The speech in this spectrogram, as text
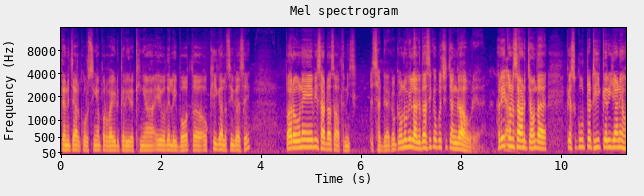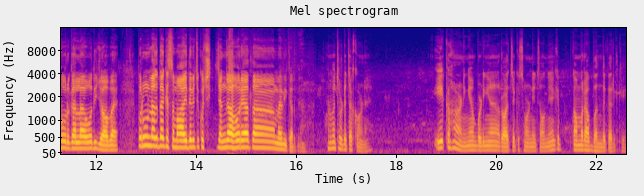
ਤਿੰਨ ਚਾਰ ਕੁਰਸੀਆਂ ਪ੍ਰੋਵਾਈਡ ਕਰੀ ਰੱਖੀਆਂ ਇਹ ਉਹਦੇ ਲਈ ਬਹੁਤ ਔਖੀ ਗੱਲ ਸੀ ਵੈਸੇ। ਪਰ ਉਹਨੇ ਇਹ ਵੀ ਸਾਡਾ ਸਾਥ ਨਹੀਂ ਛੱਡਿਆ ਕਿਉਂਕਿ ਉਹਨੂੰ ਵੀ ਲੱਗਦਾ ਸੀ ਕਿ ਕੁਝ ਚੰਗਾ ਹੋ ਰਿਹਾ ਹੈ। ਹਰੇਕ ਇਨਸਾਨ ਚਾਹੁੰਦਾ ਹੈ ਕਿ ਸਕੂਟਰ ਠੀਕ ਕਰੀ ਜਾਣੇ ਹੋਰ ਗੱਲ ਆ ਉਹਦੀ ਜੌਬ ਹੈ। ਪਰ ਉਹਨੂੰ ਲੱਗਦਾ ਕਿ ਸਮਾਜ ਦੇ ਵਿੱਚ ਕੁਝ ਚੰਗਾ ਹੋ ਰਿਹਾ ਤਾਂ ਮੈਂ ਵੀ ਕਰ ਦਿਆਂ। ਹੁਣ ਮੈਂ ਤੁਹਾਡੇ ਤੱਕ ਆਉਣਾ ਹੈ। ਇਹ ਕਹਾਣੀਆਂ ਬੜੀਆਂ ਰੌਚਕ ਸੁਣਨੀ ਚਾਹੁੰਦੀਆਂ ਕਿ ਕਮਰਾ ਬੰਦ ਕਰਕੇ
